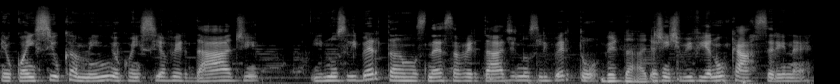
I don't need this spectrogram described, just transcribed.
eu conheci o caminho, eu conheci a verdade e nos libertamos, né? Essa verdade nos libertou. E Verdade. a gente vivia num cárcere, né?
